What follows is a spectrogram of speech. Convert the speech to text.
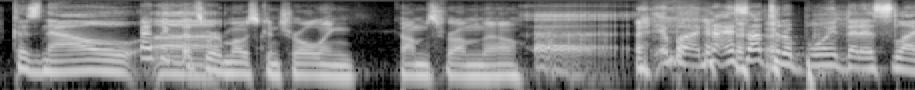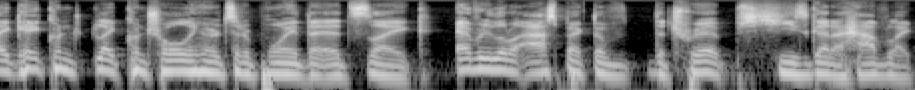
because now I think that's where most controlling comes from, though. Yeah, but it's not to the point that it's like, hey, con- like controlling her to the point that it's like every little aspect of the trip, he's gotta have like,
